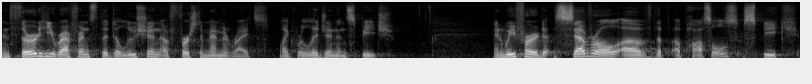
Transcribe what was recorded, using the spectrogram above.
And third, he referenced the dilution of First Amendment rights, like religion and speech. And we've heard several of the apostles speak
